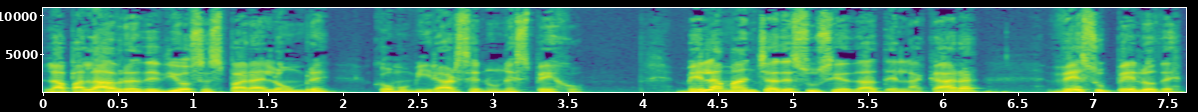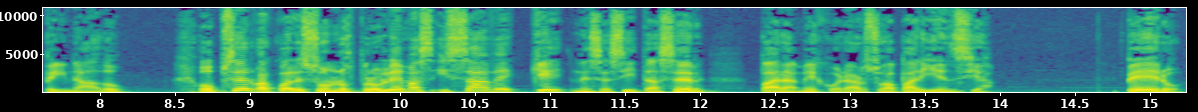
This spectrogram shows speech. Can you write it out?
La palabra de Dios es para el hombre como mirarse en un espejo. Ve la mancha de suciedad en la cara, ve su pelo despeinado, observa cuáles son los problemas y sabe qué necesita hacer para mejorar su apariencia. Pero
